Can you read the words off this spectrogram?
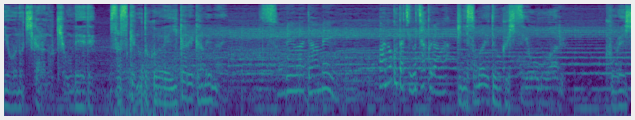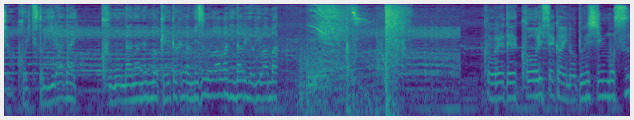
用の力の共鳴で、サスケのところへ行かれかねない。それはダメよあの子たちのチャクラは気に備えておく必要もある。これ以上こいつといらない。この長年の計画が水の泡になるよりはま、これで氷世界の分身も全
